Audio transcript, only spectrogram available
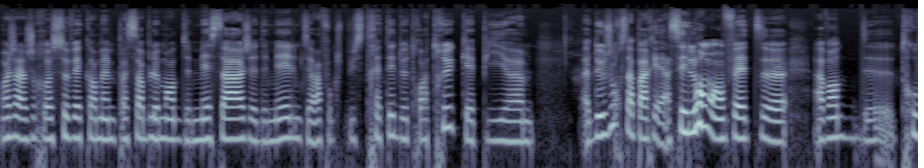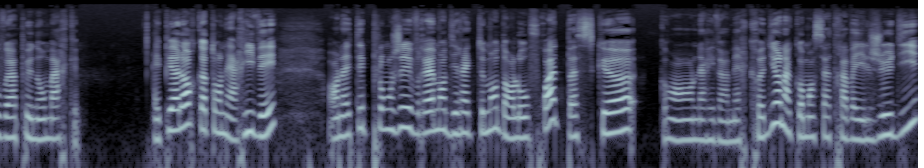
moi, je, recevais quand même passablement de messages et de mails. Il il faut que je puisse traiter deux, trois trucs. Et puis, euh, deux jours, ça paraît assez long, en fait, avant de trouver un peu nos marques. Et puis alors, quand on est arrivé, on a été plongé vraiment directement dans l'eau froide parce que quand on arrivait un mercredi, on a commencé à travailler le jeudi.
